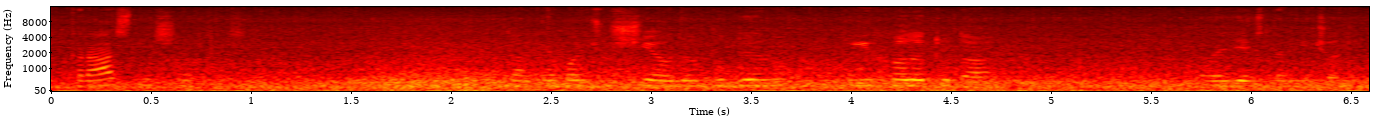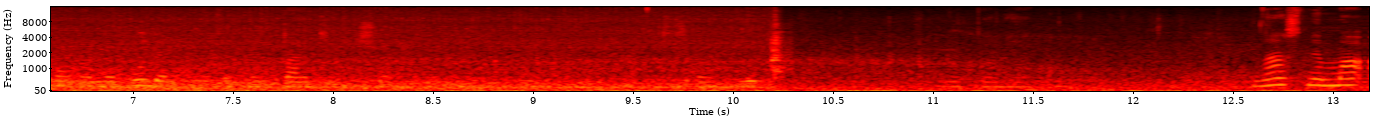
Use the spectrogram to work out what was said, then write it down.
І красніше. Так, я бачу ще один будинок. Їхали туди. Надіюсь, там нічого такого не буде. Мутантів чи. Зробити. Непонятно. У нас нема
